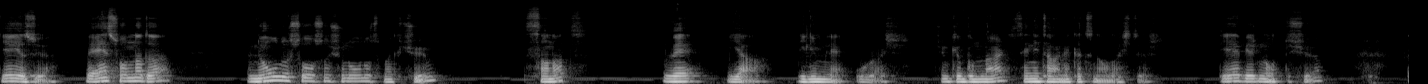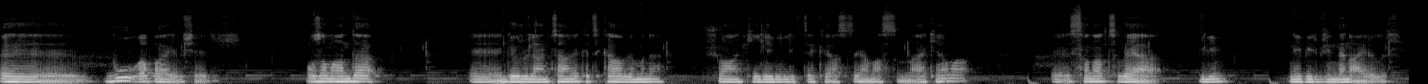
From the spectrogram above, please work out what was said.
diye yazıyor. Ve en sonuna da ne olursa olsun şunu unutma küçüğüm. Sanat ve ya bilimle uğraş. Çünkü bunlar seni Tanrı katına ulaştırır diye bir not düşüyor. Ee, bu apayrı bir şeydir. O zaman da e, görülen Tanrı katı kavramını şu ankiyle birlikte kıyaslayamazsın belki ama e, sanat veya bilim ne birbirinden ayrılır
